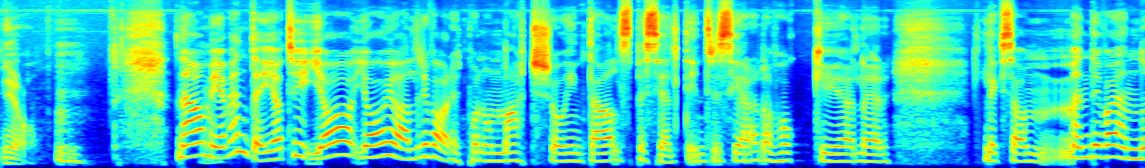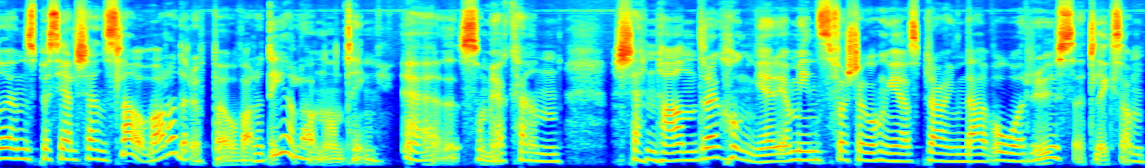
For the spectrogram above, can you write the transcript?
Ja. Nej, men jag, vet inte. Jag, jag, jag har ju aldrig varit på någon match och inte alls speciellt intresserad av hockey. Eller liksom, men det var ändå en speciell känsla att vara där uppe och vara del av någonting eh, som jag kan känna andra gånger. Jag minns första gången jag sprang det här vårruset. Liksom.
